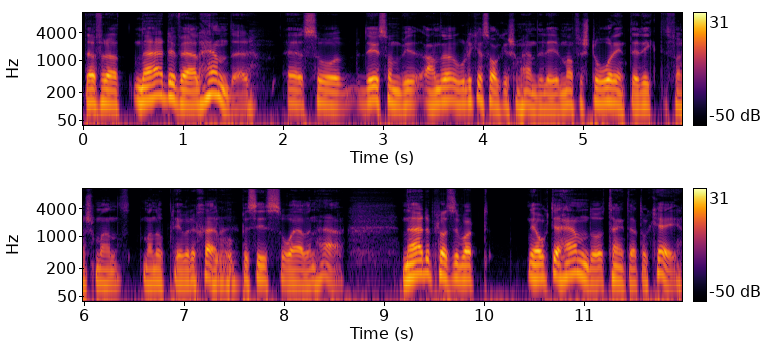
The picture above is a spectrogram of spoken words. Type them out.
Därför att när det väl händer så det är som vi, andra olika saker som händer i livet, man förstår inte riktigt förrän man, man upplever det själv Nej. och precis så även här. När det plötsligt vart när jag åkte hem då tänkte jag att okej,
